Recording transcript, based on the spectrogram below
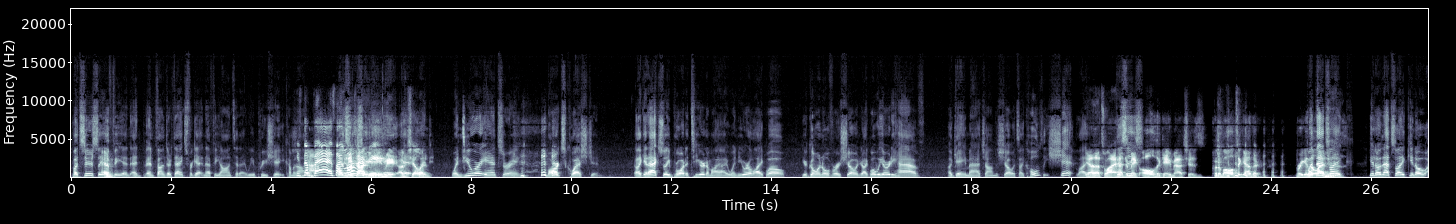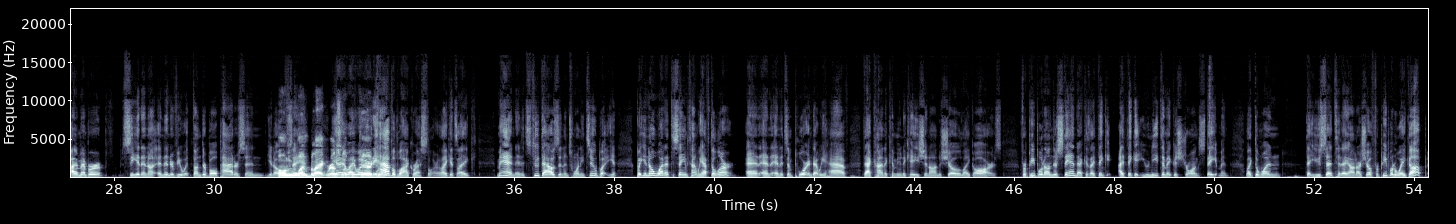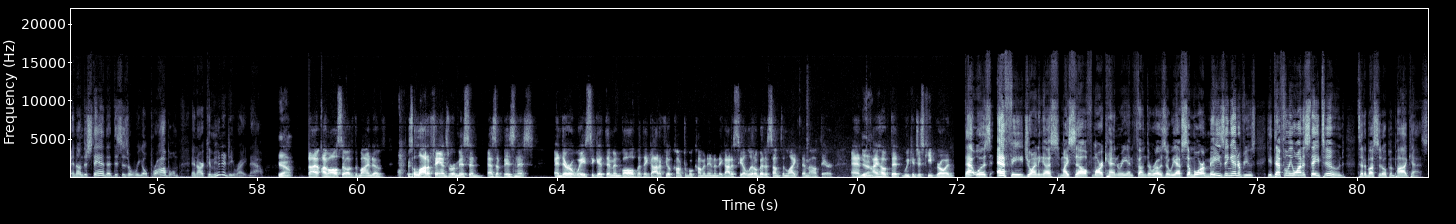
But seriously, and, Effy and, and, and Thunder, thanks for getting Effy on today. We appreciate you coming He's on. He's the best. I But love anytime you it. need me, I'm eh, eh, chilling. When, when you were answering Mark's question, like it actually brought a tear to my eye when you were like, "Well, you're going over a show," and you're like, "Well, we already have a gay match on the show." It's like, holy shit! Like, Yeah, that's why I had to is- make all the gay matches, put them all together, bring in But the that's legends. like, you know, that's like, you know, I remember seeing in a, an interview with Thunderbolt Patterson. You know, Only saying- one black wrestler. Yeah, like, we already have a black wrestler. Like it's like, man, and it's 2022. But you, but you know what? At the same time, we have to learn, and and and it's important that we have that kind of communication on a show like ours for people to understand that. Because I think I think it, you need to make a strong statement like the one that you said today on our show for people to wake up and understand that this is a real problem in our community right now. Yeah. I, I'm also of the mind of there's a lot of fans we're missing as a business, and there are ways to get them involved, but they got to feel comfortable coming in and they got to see a little bit of something like them out there. And Yeah. I hope that we could just keep growing. That was Effy joining us, myself, Mark Henry, and Thunder Rosa. We have some more amazing interviews. You definitely want to stay tuned to the Busted Open podcast.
